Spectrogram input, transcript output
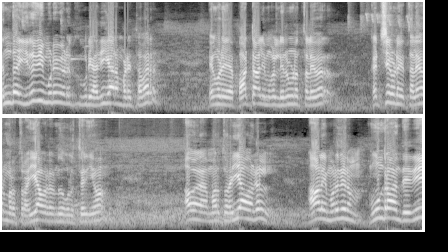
எந்த இறுதி முடிவு எடுக்கக்கூடிய அதிகாரம் படைத்தவர் எங்களுடைய பாட்டாளி மகள் நிறுவன தலைவர் கட்சியினுடைய தலைவர் மருத்துவர் ஐயா அவர்கள் என்பது உங்களுக்கு தெரியும். அவர் மருத்துவர் ஐயா அவர்கள் நாளை மறுதினம் மூன்றாம் தேதி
